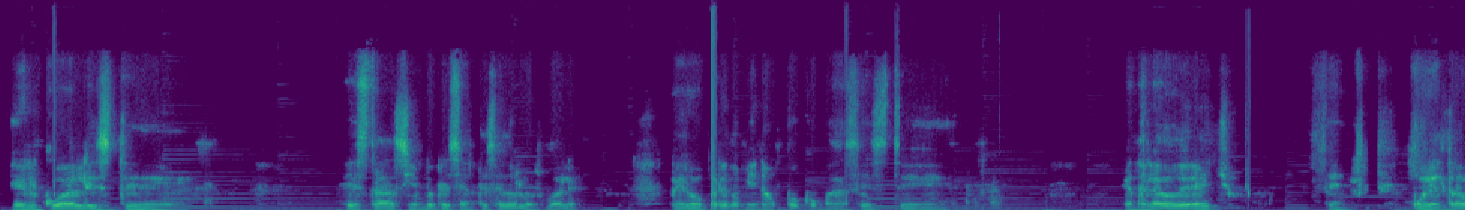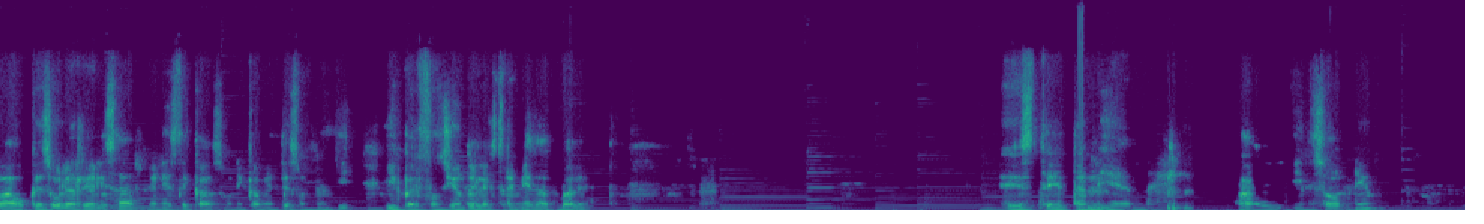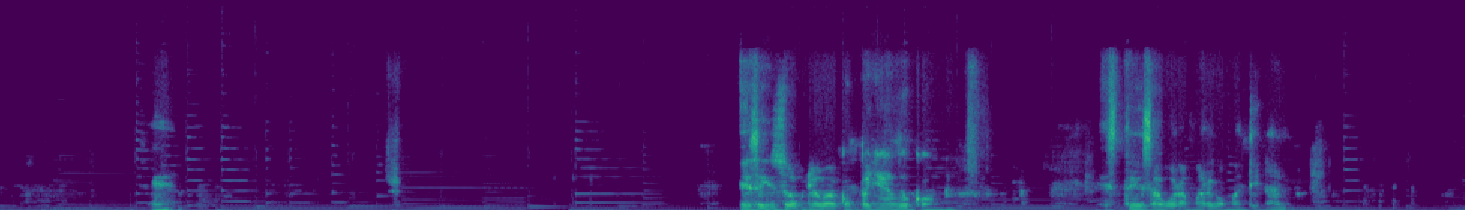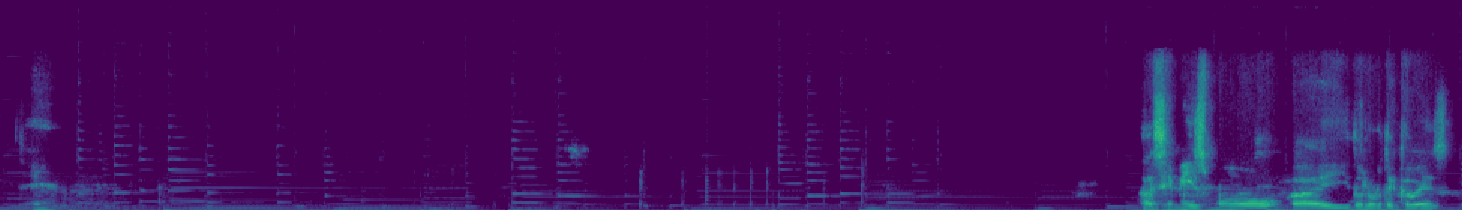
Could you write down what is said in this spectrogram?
el cual este, está siempre presente ese dolor, ¿vale? Pero predomina un poco más este, en el lado derecho, ¿sí? por el trabajo que suele realizar. En este caso únicamente es una hiperfunción de la extremidad, ¿vale? Este, también hay insomnio. ¿sí? Ese insomnio va acompañado con este sabor amargo matinal. Asimismo hay dolor de cabeza.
